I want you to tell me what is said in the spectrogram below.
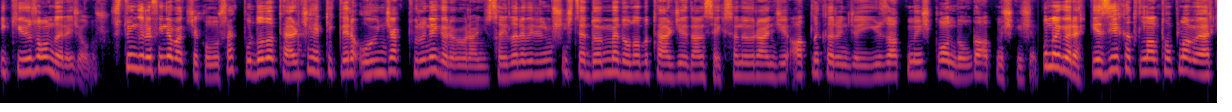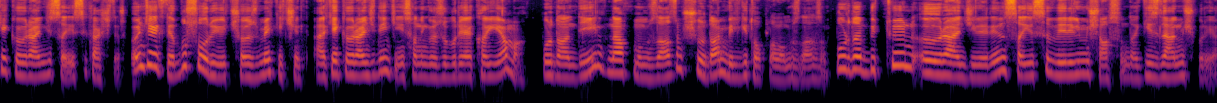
210 derece olur. Sütun grafiğine bakacak olursak burada da tercih ettikleri oyuncak türüne göre öğrenci sayıları verilmiştir verilmiş. İşte dönme dolabı tercih eden 80 öğrenci, atlı karıncayı 160, gondolda 60 kişi. Buna göre geziye katılan toplam erkek öğrenci sayısı kaçtır? Öncelikle bu soruyu çözmek için erkek öğrenci deyince insanın gözü buraya kayıyor ama buradan değil ne yapmamız lazım? Şuradan bilgi toplamamız lazım. Burada bütün öğrencilerin sayısı verilmiş aslında gizlenmiş buraya.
